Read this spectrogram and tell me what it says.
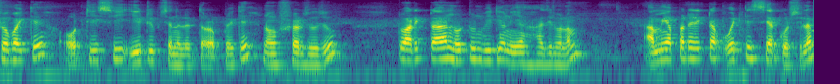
সবাইকে ওটিসি ইউটিউব চ্যানেলের তরফ থেকে নমস্কার, জুজু। তো আরেকটা নতুন ভিডিও নিয়ে হাজির হলাম। আমি আপনাদের একটা ওয়েট লিস্ট শেয়ার করছিলাম,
